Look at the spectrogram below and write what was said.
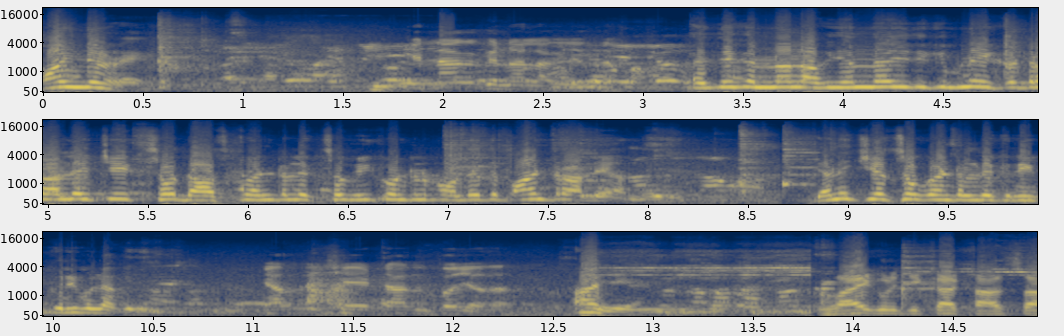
5 ਦਿਨ ਰਹੇਗਾ ਕਿੰਨਾ ਕੁ ਗੰਨਾ ਲੱਗ ਜਾਂਦਾ? ਇੱਥੇ ਕਿੰਨਾ ਲੱਗ ਜਾਂਦਾ ਜੀ ਕਿ ਇੱਕ ਟਰਾਲੇ 'ਚ 110 ਕੁਇੰਟਲ 120 ਕੁਇੰਟਲ ਪਾਉਂਦੇ ਤੇ 5 ਟਰਾਲੇ ਆਉਂਦੇ। ਜੀ ਯਾਨੀ 600 ਕੁਇੰਟਲ ਦੇ ਕਰੀਬ ਕਰੀਬ ਲੱਗ ਜਾਂਦਾ। ਜਲਦੀ 6 ਟਨ ਤੋਂ ਜ਼ਿਆਦਾ। ਹਾਂਜੀ। ਹਾਂਜੀ ਵਾਹਿਗੁਰੂ ਜੀ ਕਾ ਖਾਲਸਾ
